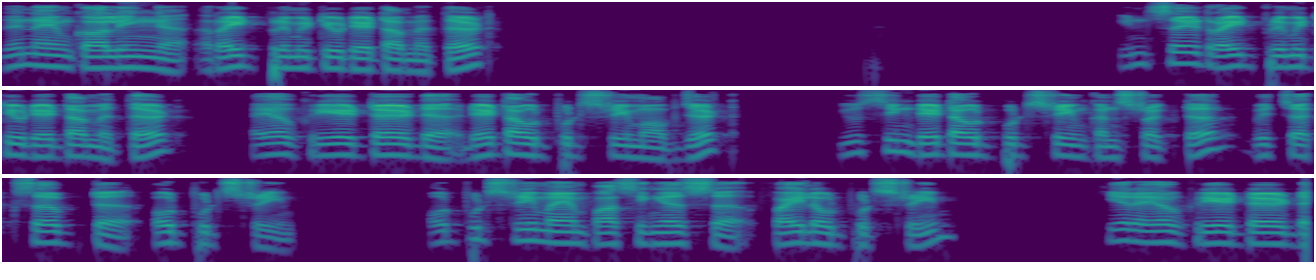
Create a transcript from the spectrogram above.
Then I am calling uh, write primitive data method. Inside write primitive data method, I have created data output stream object using data output stream constructor which accept uh, output stream. Output stream I am passing as uh, file output stream. Here I have created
